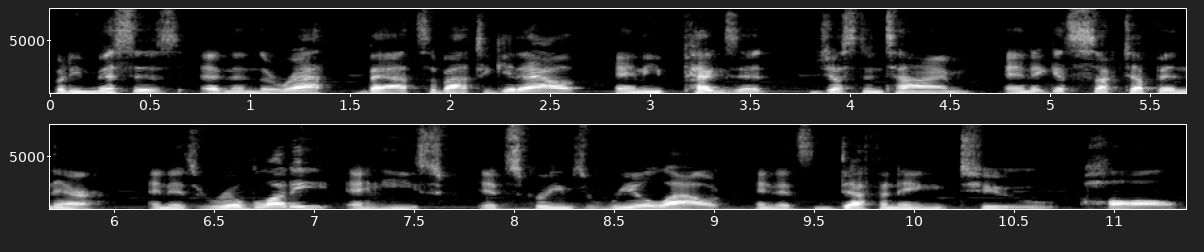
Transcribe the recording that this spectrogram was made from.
but he misses, and then the rat bat's about to get out, and he pegs it just in time, and it gets sucked up in there and it's real bloody and he it screams real loud and it's deafening to Hall.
